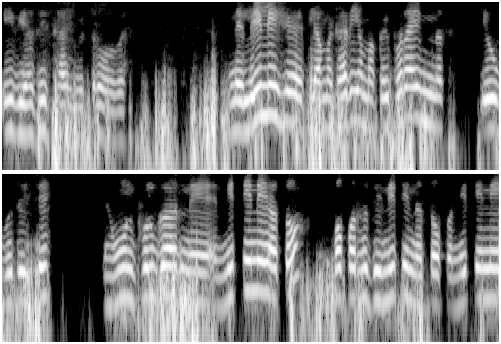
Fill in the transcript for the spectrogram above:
એ વ્યાધિ થાય મિત્રો હવે. ને લીલી છે એટલે આમાં ઢારિયામાં કઈ ભરાય એમ નથી, એવું બધું છે. ને હું ફૂલગર ને નીતિને હતો, બપોર સુધી નીતિન હતો, પણ નીતિને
